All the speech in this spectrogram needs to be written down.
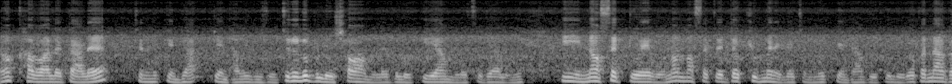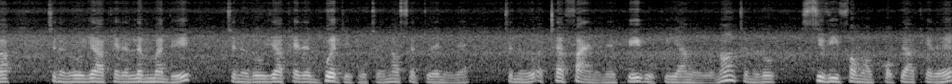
နော် cover letter လည်းကျွန်တော်ပြင်ပြပြင်ထားလိုက်ပြီဆိုကျွန်တော်တို့ဘယ်လိုရှောက်ရမလဲဘယ်လိုပြရမလဲဆိုကြလို့ပြီးရင်နောက်ဆက်တွဲပေါ့နော်နောက်ဆက်တွဲ document တွေလည်းကျွန်တော်တို့ပြင်ထားပြီးပြီလို့ခဏကကျွန်တော်တို့ရခဲ့တဲ့လက်မှတ်တွေကျွန်တော်တို့ရခဲ့တဲ့ web တွေကိုကျွန်တော်နောက်ဆက်တွဲနေနဲ့ကျွန်တော်တို့အထက် file အနေနဲ့ပေးကိုပေးရမှာပေါ့နော်ကျွန်တော်တို့ CV form မှာပေါ်ပြခဲ့တဲ့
